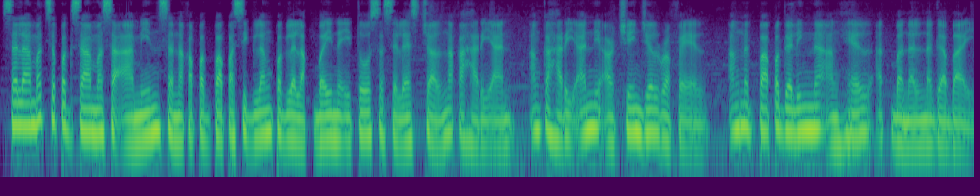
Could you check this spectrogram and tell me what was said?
Salamat sa pagsama sa amin sa nakapagpapasiglang paglalakbay na ito sa celestial na kaharian, ang kaharian ni Archangel Raphael, ang nagpapagaling na anghel at banal na gabay.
